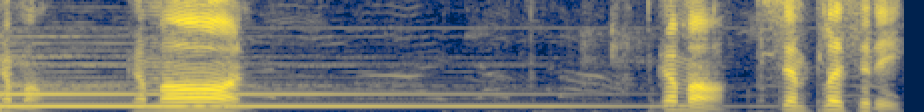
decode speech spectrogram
Come on. Come on. Come on. Simplicity.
